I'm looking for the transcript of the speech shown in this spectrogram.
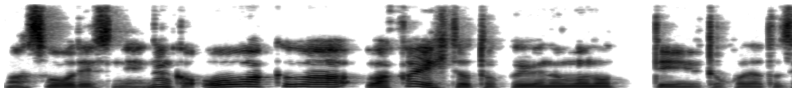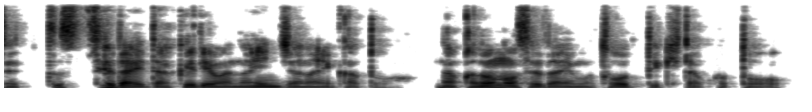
まあそうですね。なんか大枠は若い人特有のものっていうところだと Z 世代だけではないんじゃないかと。なんかどの世代も通ってきたこと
